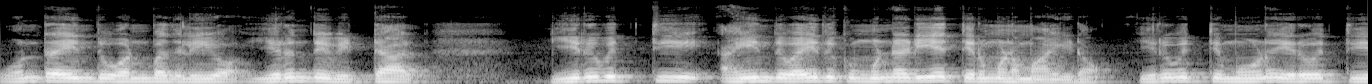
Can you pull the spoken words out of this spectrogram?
ஒன்று ஐந்து ஒன்பதுலேயோ இருந்து விட்டால் இருபத்தி ஐந்து வயதுக்கு முன்னாடியே திருமணம் ஆகிடும். இருபத்தி மூணு இருபத்தி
